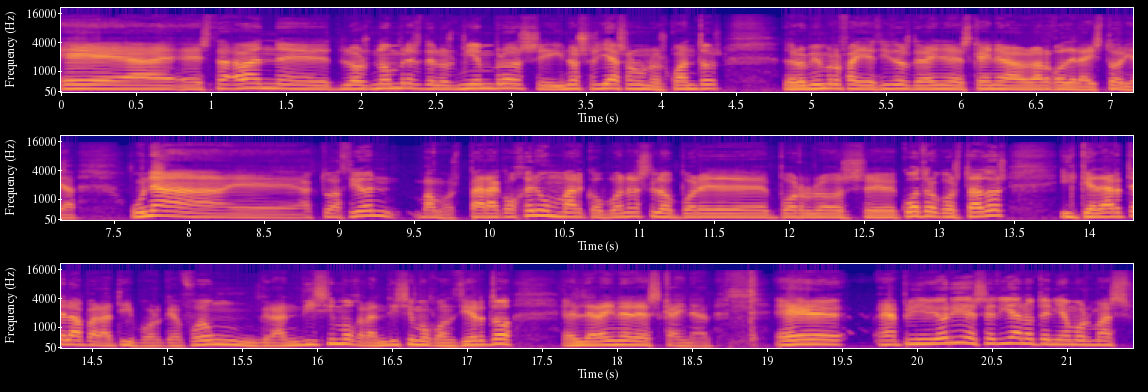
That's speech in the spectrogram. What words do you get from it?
eh, estaban eh, los nombres de los miembros, y no ya son unos cuantos, de los miembros fallecidos de Liner Skyner a lo largo de la historia. Una eh, actuación, vamos, para coger un marco, ponérselo por, eh, por los eh, cuatro costados y quedártela para ti, porque fue un grandísimo, grandísimo concierto el de Liner Skyner. Eh, a priori ese día no teníamos más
